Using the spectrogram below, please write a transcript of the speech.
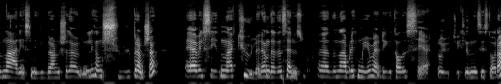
og næringsmiddelbransje, det er jo en litt sånn skjult bransje. Jeg vil si den er kulere enn det den ser ut som. Eh, den er blitt mye mer digitalisert og utviklet de siste åra.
